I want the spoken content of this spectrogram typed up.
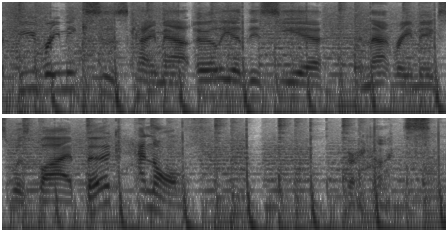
A few remixes came out earlier this year, and that remix was by Burkhanov. Very nice.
